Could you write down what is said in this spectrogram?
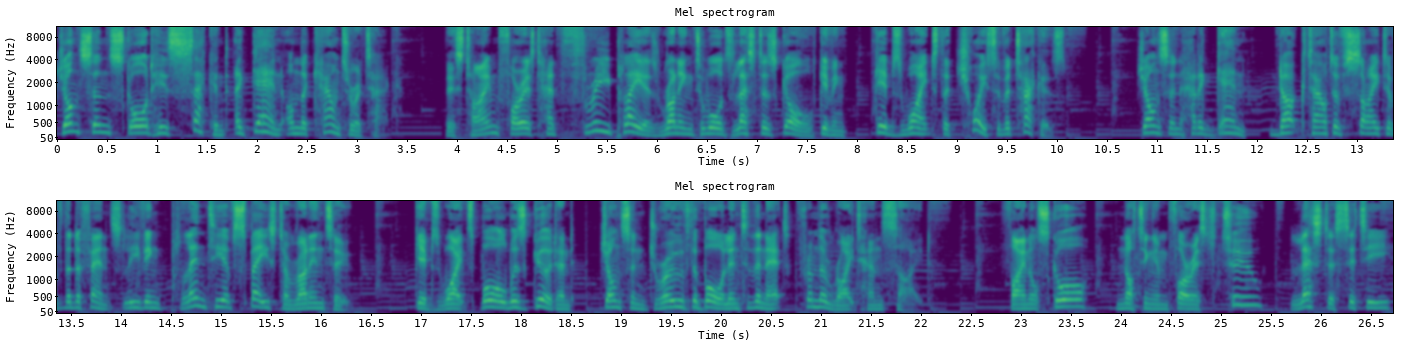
Johnson scored his second again on the counter attack, this time, Forest had three players running towards Leicester's goal, giving Gibbs White the choice of attackers. Johnson had again ducked out of sight of the defence, leaving plenty of space to run into. Gibbs White's ball was good, and Johnson drove the ball into the net from the right hand side. Final score Nottingham Forest 2, Leicester City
